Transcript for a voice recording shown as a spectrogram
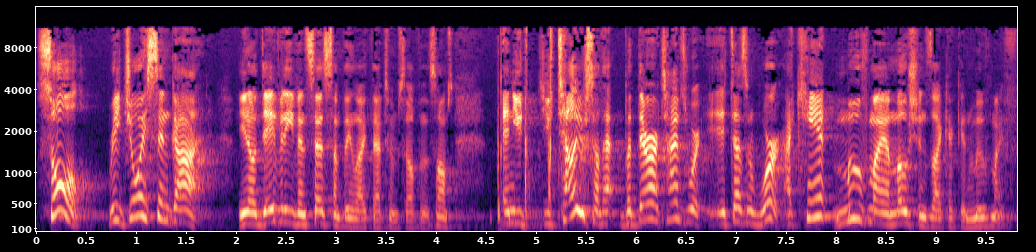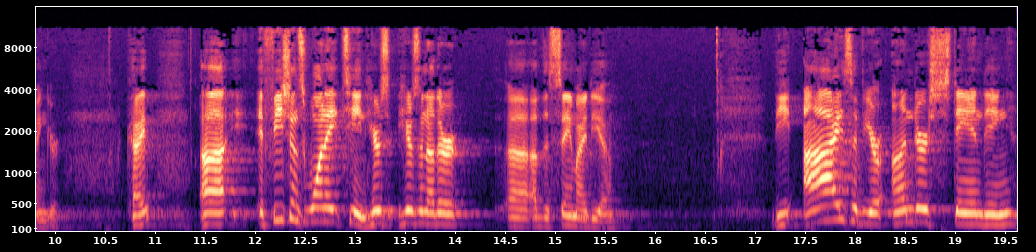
soul, rejoice in God. You know, David even says something like that to himself in the Psalms. And you, you tell yourself that, but there are times where it doesn't work. I can't move my emotions like I can move my finger. Okay? Uh, Ephesians 1.18, here's, here's another uh, of the same idea the eyes of your understanding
